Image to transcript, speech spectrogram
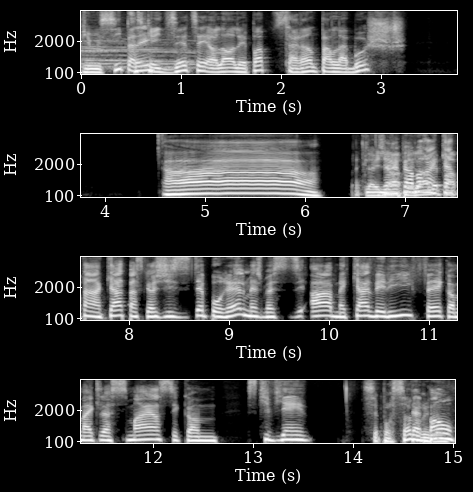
Puis aussi parce qu'il disait, tu sais, lollipop, ça rentre par la bouche. Ah! J'aurais pu avoir un lollipop. 4 en 4 parce que j'hésitais pour elle, mais je me suis dit, ah, mais Cavelli fait comme avec le Smer, c'est comme ce qui vient. C'est pour ça, C'était bon.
